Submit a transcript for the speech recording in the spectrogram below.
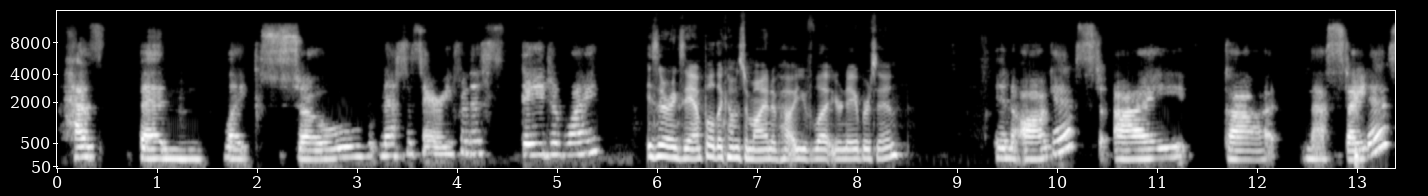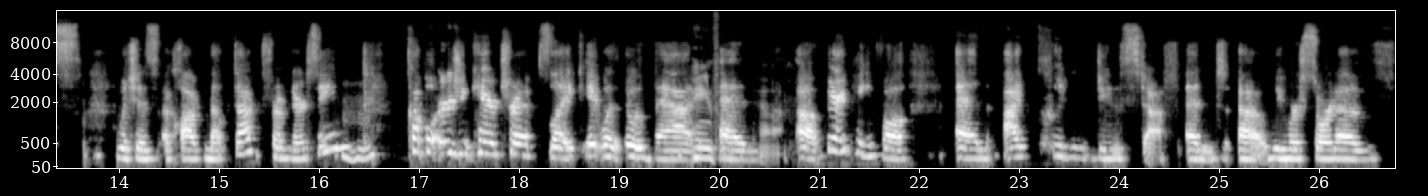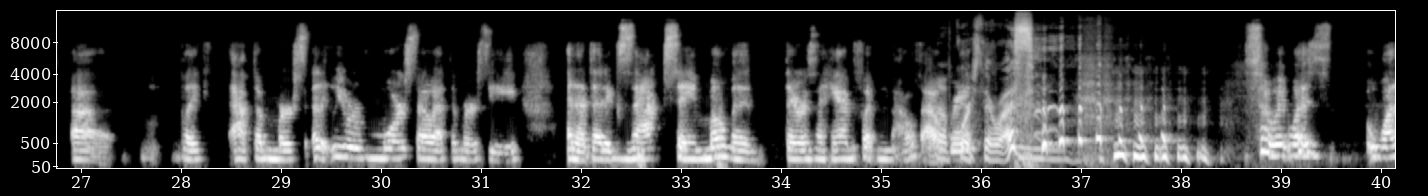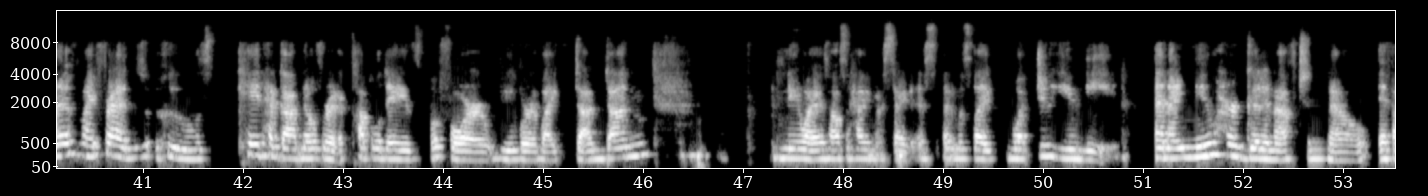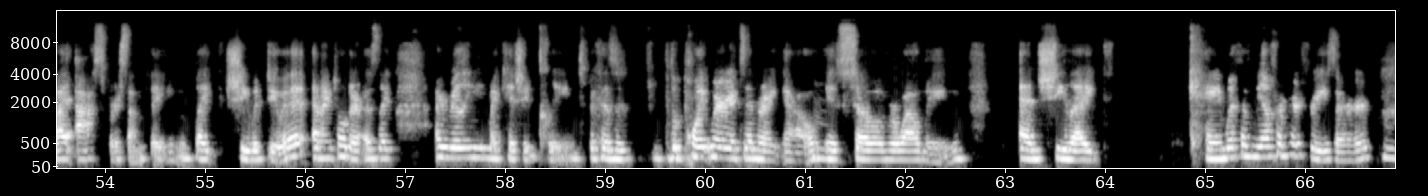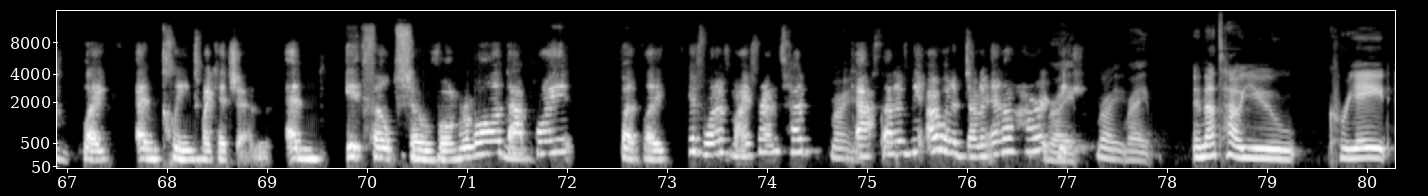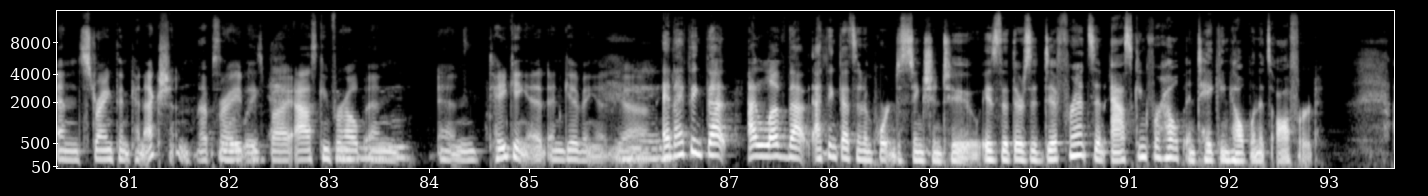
has been like so necessary for this stage of life. Is there an example that comes to mind of how you've let your neighbors in? in August, I got mastitis, which is a clogged milk duct from nursing. Mm-hmm. Couple urgent care trips, like it was it was bad Painful. and yeah. uh, very painful, and I couldn't do stuff, and uh, we were sort of uh, like at the mercy. uh, We were more so at the mercy, and at that exact same moment, there was a hand, foot, and mouth outbreak. Of course, there was. So it was one of my friends whose kid had gotten over it a couple days before we were like done done knew I was also having mastitis and was like, What do you need? And I knew her good enough to know if I asked for something, like she would do it. And I told her, I was like, I really need my kitchen cleaned because the point where it's in right now Mm. is so overwhelming. And she like came with a meal from her freezer, Mm. like, and cleaned my kitchen. And it felt so vulnerable at that point. But like, if one of my friends had right. asked that of me, I would have done it in a heartbeat. Right. right. right. And that's how you create and strengthen connection. Absolutely. Right? Is by asking for help Mm-hmm. and and taking it and giving it. Yeah. And I think that I love that. I think that's an important distinction too, is that there's a difference in asking for help and taking help when it's offered.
